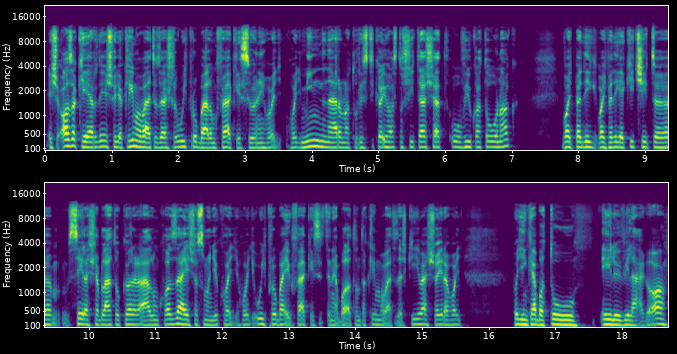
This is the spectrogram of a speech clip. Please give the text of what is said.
és az a kérdés, hogy a klímaváltozásra úgy próbálunk felkészülni, hogy, hogy mindenáron a turisztikai hasznosítását óvjuk a tónak, vagy pedig, vagy pedig egy kicsit szélesebb látókörre állunk hozzá, és azt mondjuk, hogy, hogy úgy próbáljuk felkészíteni a Balatont a klímaváltozás kihívásaira, hogy, hogy inkább a tó élővilága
